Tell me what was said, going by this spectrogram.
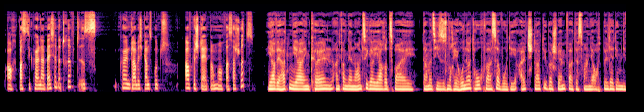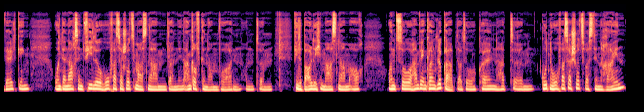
auch was die Kölner Bäche betrifft, ist Köln, glaube ich, ganz gut aufgestellt beim Hochwasserschutz. Ja, wir hatten ja in Köln Anfang der 90er Jahre zwei, damals hieß es noch Jahrhunderthochwasser, wo die Altstadt überschwemmt war. Das waren ja auch Bilder, die um die Welt gingen. Und danach sind viele Hochwasserschutzmaßnahmen dann in Angriff genommen worden und ähm, viele bauliche Maßnahmen auch. Und so haben wir in Köln Glück gehabt. Also Köln hat ähm, guten Hochwasserschutz, was den Rhein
